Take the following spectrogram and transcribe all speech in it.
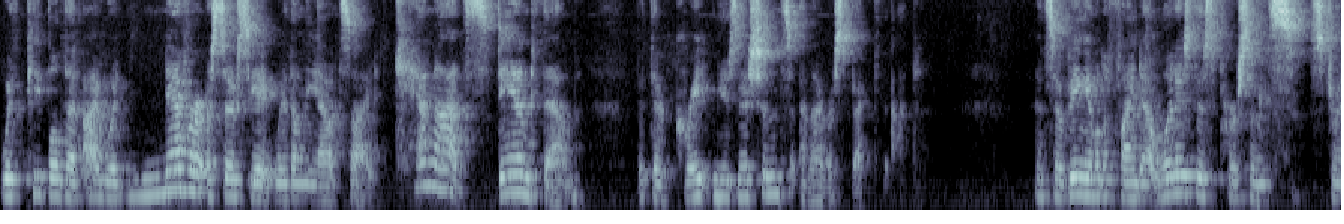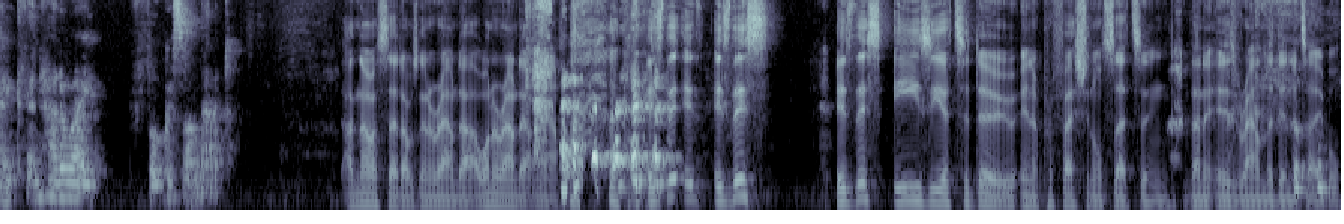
with people that I would never associate with on the outside. Cannot stand them, but they're great musicians, and I respect that. and so being able to find out what is this person's strength and how do I focus on that? I know I said I was going to round out. I want to round out now. is, this, is, is this is this easier to do in a professional setting than it is round the dinner table?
